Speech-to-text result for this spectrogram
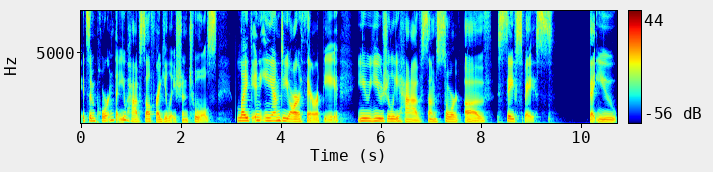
it's important that you have self regulation tools. Like in EMDR therapy, you usually have some sort of safe space that you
